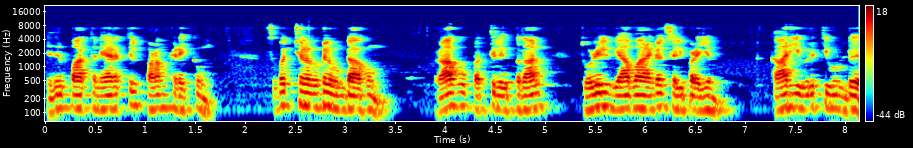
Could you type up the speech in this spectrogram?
எதிர்பார்த்த நேரத்தில் பணம் கிடைக்கும். சுபச்செலவுகள் உண்டாகும். ராகு பத்தில் இருப்பதால் தொழில் வியாபாரங்கள் செழிப்படையும். காரிய விருத்தி உண்டு.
